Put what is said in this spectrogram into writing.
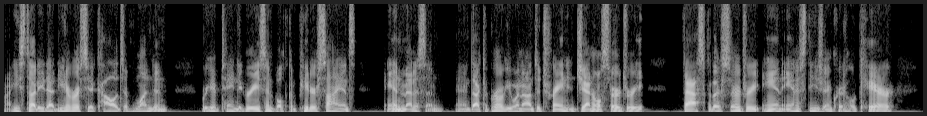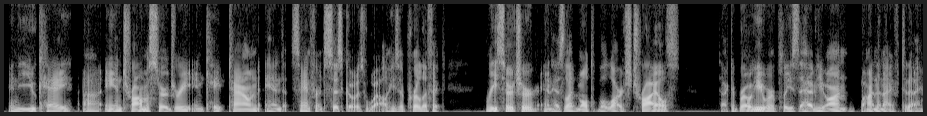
Uh, he studied at the University College of London, where he obtained degrees in both computer science and medicine. And Dr. Brohi went on to train in general surgery, vascular surgery, and anesthesia and critical care in the UK, uh, and trauma surgery in Cape Town and San Francisco as well. He's a prolific researcher and has led multiple large trials. Dr. Brohi, we're pleased to have you on Behind the Knife today.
